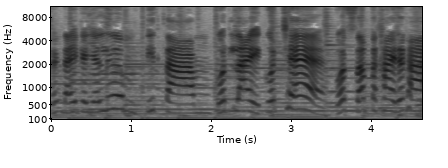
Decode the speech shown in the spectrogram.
จังใดก็อย่าลืมติดตาม กดไลค์กดแชร์ กดซับตะไคร้ด้วยค่ะ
